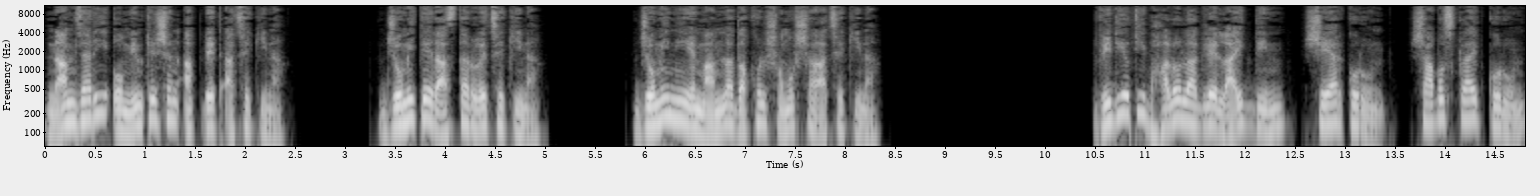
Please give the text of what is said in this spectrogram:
নামজারি ও মিউটেশন আপডেট আছে কিনা। জমিতে রাস্তা রয়েছে কিনা। জমি নিয়ে মামলা দখল সমস্যা আছে কিনা? ভিডিওটি ভালো লাগলে লাইক দিন, শেয়ার করুন, সাবস্ক্রাইব করুন,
